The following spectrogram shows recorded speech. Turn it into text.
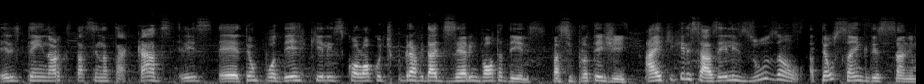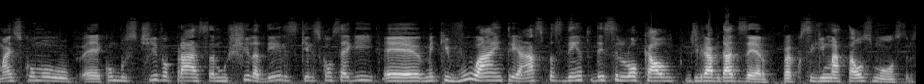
eles têm, na hora que está sendo atacados, eles é, têm um poder que eles colocam tipo gravidade zero em volta deles, para se proteger. Aí o que, que eles fazem? Eles usam até o sangue desses animais como é, combustível para essa mochila deles, que eles conseguem é, meio que voar, entre aspas, dentro desse local de gravidade zero, para conseguir matar os monstros.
